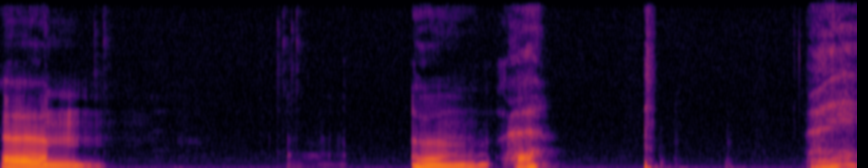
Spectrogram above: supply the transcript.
Ähm, äh, hä? hä?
